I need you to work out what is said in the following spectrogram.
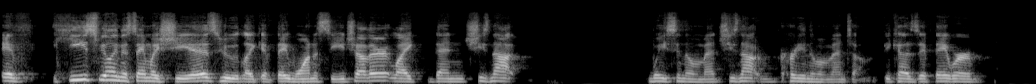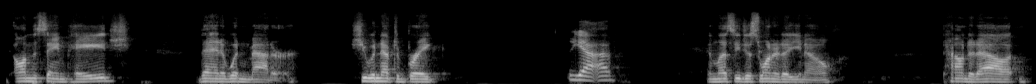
if he's feeling the same way she is, who like if they want to see each other, like then she's not wasting the momentum. She's not hurting the momentum because if they were on the same page, then it wouldn't matter. She wouldn't have to break Yeah. Unless he just wanted to, you know, pound it out.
